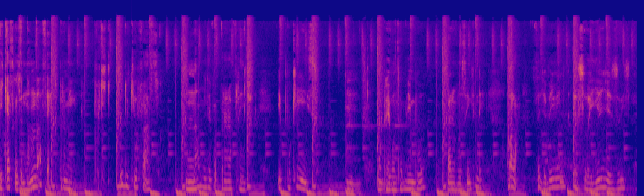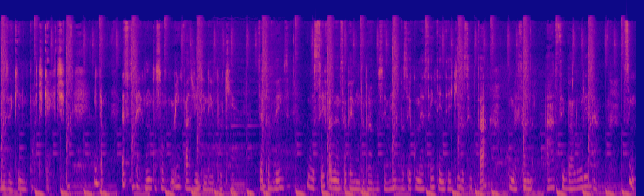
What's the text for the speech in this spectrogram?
que, que as coisas não dão certo pra mim? Por que, que tudo que eu faço não me leva para frente? E por que isso? Hum, uma pergunta bem boa para você entender. Olá, seja bem-vindo. Eu sou Ian Jesus, mas aqui no podcast. Então, essas perguntas são bem fáceis de entender porque certa vez você fazendo essa pergunta para você mesmo, você começa a entender que você está começando a se valorizar. Sim,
